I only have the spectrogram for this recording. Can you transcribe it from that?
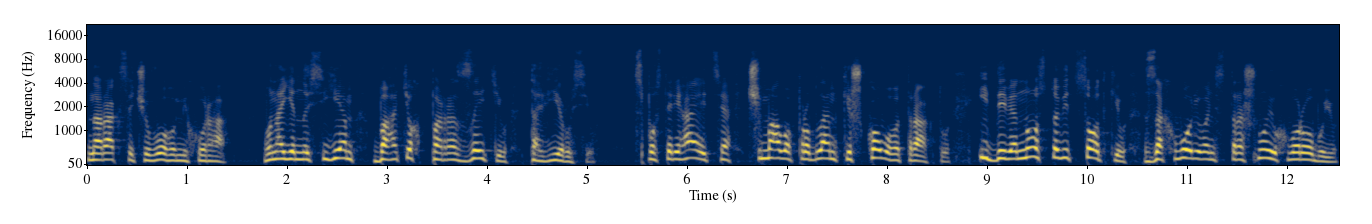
на рак сечового міхура. Вона є носієм багатьох паразитів та вірусів. Спостерігається чимало проблем кишкового тракту і 90% захворювань страшною хворобою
